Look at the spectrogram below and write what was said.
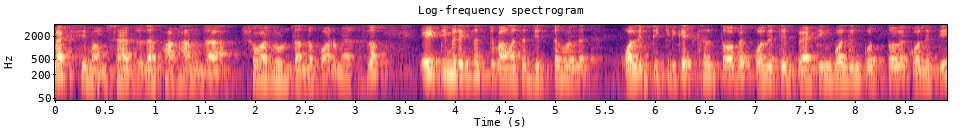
ম্যাক্সিমাম সাহেবজাদা ফারহানরা, সবাই দুর্দান্ত ফর্মে আছে। সো এই টিমের এগনেস্টে বাংলাদেশে জিততে হলে কোয়ালিটি ক্রিকেট খেলতে হবে কোয়ালিটি ব্যাটিং বোলিং করতে হবে কোয়ালিটি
